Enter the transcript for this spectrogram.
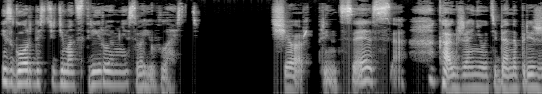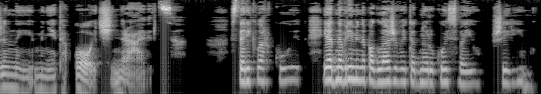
и с гордостью демонстрируя мне свою власть. Черт, принцесса, как же они у тебя напряжены, мне это очень нравится. Старик воркует и одновременно поглаживает одной рукой свою ширинку.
